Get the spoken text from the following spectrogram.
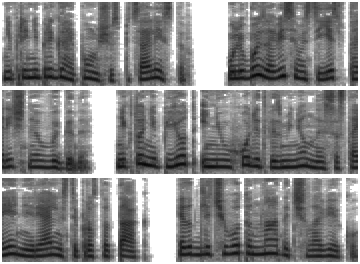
не пренебрегай помощью специалистов. У любой зависимости есть вторичная выгода. Никто не пьет и не уходит в измененное состояние реальности просто так. Это для чего-то надо человеку.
